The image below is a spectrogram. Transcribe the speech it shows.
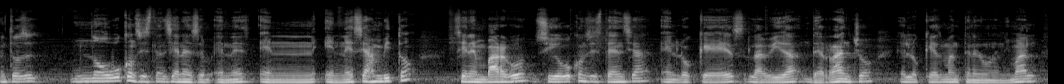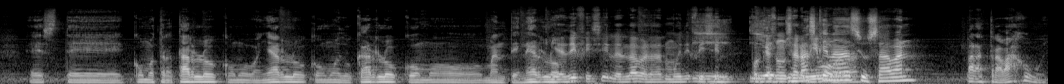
Entonces, no hubo consistencia en ese, en, es- en- en ese ámbito. Sin embargo, sí hubo consistencia en lo que es la vida de rancho, en lo que es mantener un animal, este, cómo tratarlo, cómo bañarlo, cómo educarlo, cómo mantenerlo. Y es difícil, es la verdad, muy difícil. Y- porque y- es un y ser más vivo, que nada ¿verdad? se usaban para trabajo, güey.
